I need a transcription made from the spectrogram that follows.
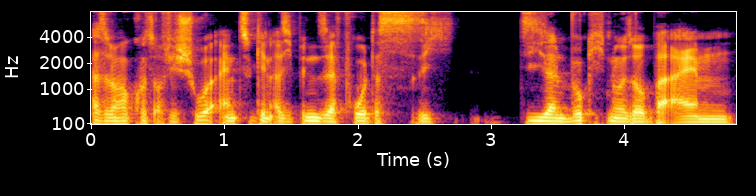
also nochmal kurz auf die Schuhe einzugehen. Also ich bin sehr froh, dass sich die dann wirklich nur so bei einem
